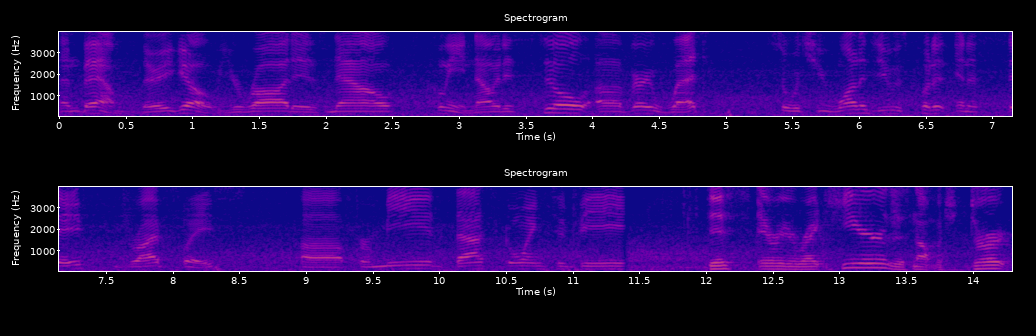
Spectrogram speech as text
and bam, there you go. Your rod is now clean. Now it is still uh, very wet, so what you want to do is put it in a safe, dry place. Uh, for me, that's going to be this area right here. There's not much dirt.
